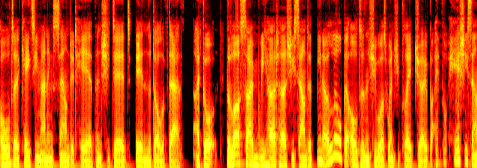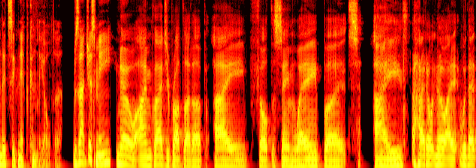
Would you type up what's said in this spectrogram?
older Katy Manning sounded here than she did in The Doll of Death. I thought the last time we heard her, she sounded, you know, a little bit older than she was when she played Jo, but I thought here she sounded significantly older. Was that just me? No, I'm glad you brought that up. I felt the same way, but I I don't know. I would that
